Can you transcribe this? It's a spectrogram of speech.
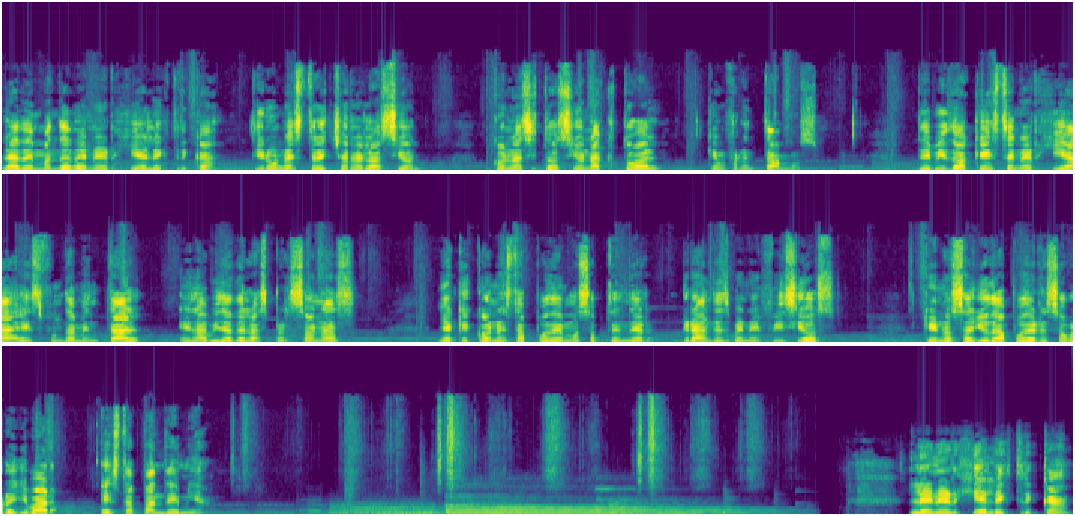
La demanda de energía eléctrica tiene una estrecha relación con la situación actual que enfrentamos, debido a que esta energía es fundamental en la vida de las personas ya que con esta podemos obtener grandes beneficios que nos ayuda a poder sobrellevar esta pandemia. La energía eléctrica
